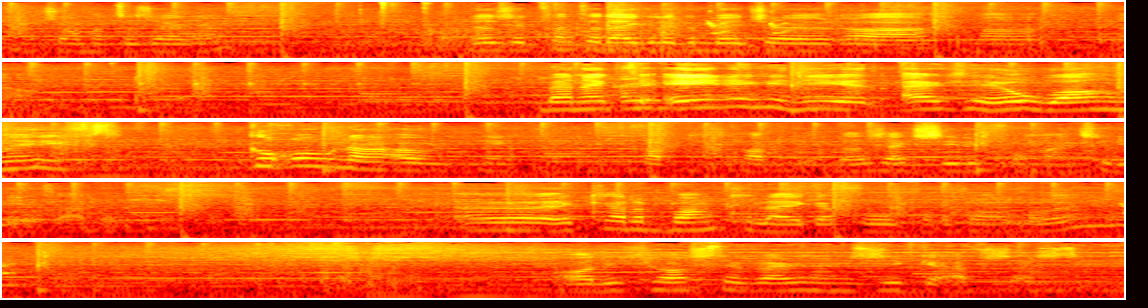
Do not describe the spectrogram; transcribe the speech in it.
Om het zo maar te zeggen. Dus ik vind het eigenlijk een beetje raar. Maar ja. Ben ik de enige die het echt heel warm heeft? Corona. Oh, nee. Grapje, grapje. Dat is echt zielig voor mensen die het hebben. Eh, ik ga de bank gelijk even overvallen. Oh, die gast heeft echt een zieke F-16.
